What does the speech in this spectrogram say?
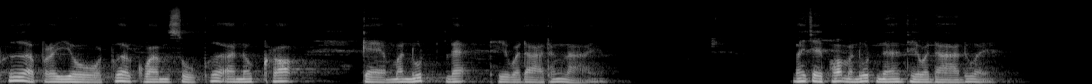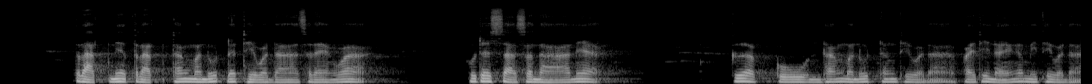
เพื่อประโยชน์เพื่อความสุขเพื่ออนุเคราะห์ แก่มนุษย์และเทวดาทั้งหลาย ไม่ใช่เพราะมนุษย์นะเทวดาด้วย ตรัสเนี่ยตรัสทั้งมนุษย์และเทวดาแสดงว่า พุทธศาสนาเนี่ย เกื้อกูลทั้งมนุษย์ทั้งเทวดา ไปที่ไหนก็มีเทวดา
